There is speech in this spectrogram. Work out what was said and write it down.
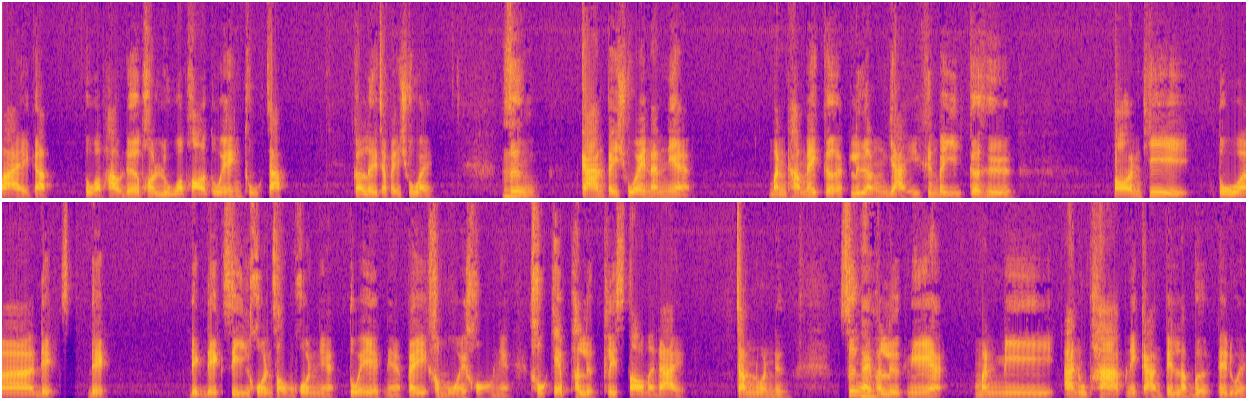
Vi กับตัว Powder พอรู้ว่าพ่อตัวเองถูกจับ ก็เลยจะไปช่วยอืมซึ่งการไปช่วยนั้นเนี่ย มันทำให้เกิดเรื่องใหญ่ขึ้นไปอีกก็คือ ตอนที่ตัวเด็กเด็กเด็กๆสี่คนสองคนเนี่ยตัวเอกเนี่ยไปขโมยของเนี่ยเขาเก็บผลึกคริสตัลมาได้จำนวนหนึ่ง ซึ่งไอ้ผลึกนี้อะมันมีอนุภาพในการเป็นระเบิดได้ด้วย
